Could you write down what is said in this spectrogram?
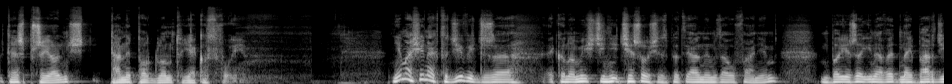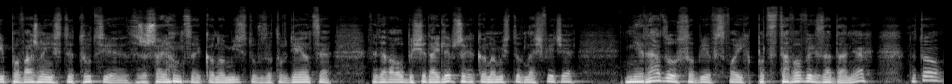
y, też przyjąć dany pogląd jako swój. Nie ma się jednak co dziwić, że ekonomiści nie cieszą się specjalnym zaufaniem, bo jeżeli nawet najbardziej poważne instytucje zrzeszające ekonomistów, zatrudniające wydawałoby się najlepszych ekonomistów na świecie, nie radzą sobie w swoich podstawowych zadaniach, no to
